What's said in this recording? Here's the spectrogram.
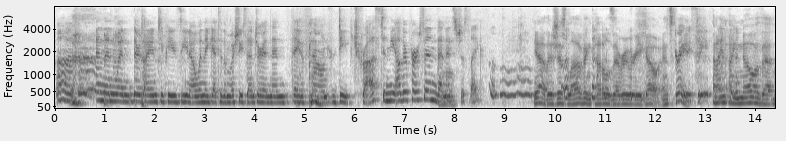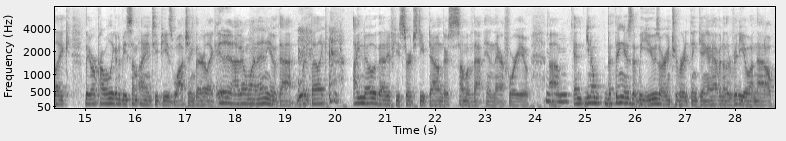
And then when there's INTPs, you know, when they get to the mushy center and then they've found deep trust in the other person, then Mm-hmm. it's just like, oh. Yeah, there's just love and cuddles everywhere you go, and it's great. And I, I know that like there are probably going to be some INTPs watching that are like, I don't want any of that. But like, I know that if you search deep down, there's some of that in there for you. Um, and you know, the thing is that we use our introverted thinking. I have another video on that. I'll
